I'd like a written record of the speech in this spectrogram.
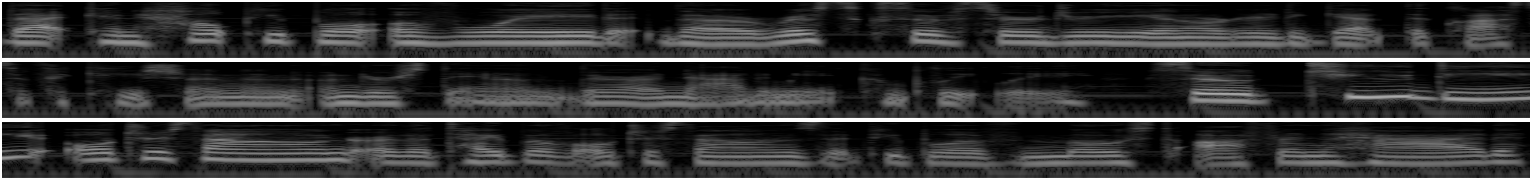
that can help people avoid the risks of surgery in order to get the classification and understand their anatomy completely. So, 2D ultrasound, or the type of ultrasounds that people have most often had,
